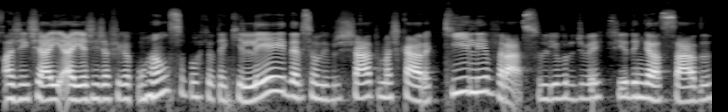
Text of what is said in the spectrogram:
a gente aí, aí a gente já fica com ranço porque eu tenho que ler e deve ser um livro chato, mas cara, que livraço, livro divertido, engraçado,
